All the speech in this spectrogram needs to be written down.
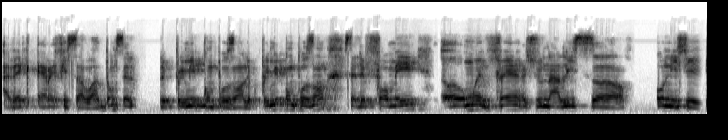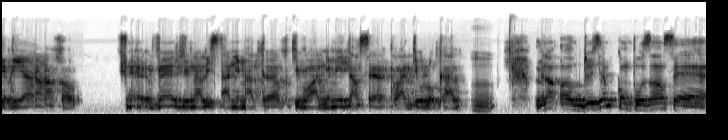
avec RFI Savoir. Donc, c'est le premier composant. Le premier composant, c'est de former au moins 20 journalistes au Nigeria 20 journalistes animateurs qui vont animer dans ces radios locales. Mmh. Maintenant, le deuxième composant, c'est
